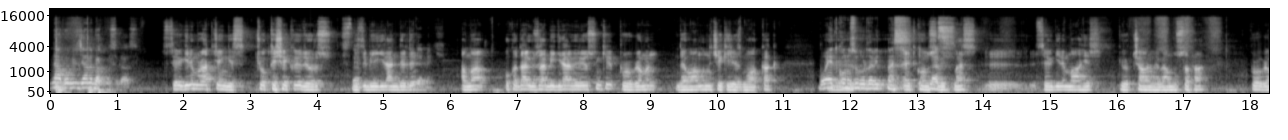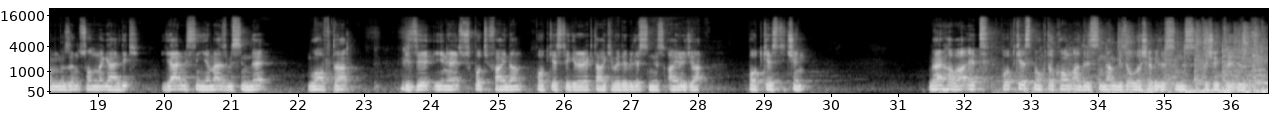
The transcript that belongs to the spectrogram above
ne yapabileceğine bakması lazım. Sevgili Murat Cengiz çok teşekkür ediyoruz. Bizi Ne bilgilendirdin. demek? Ama o kadar güzel bilgiler veriyorsun ki programın devamını çekeceğiz muhakkak. Bu et konusu burada bitmez. Et konusu Bitmez. bitmez. Ee, sevgili Mahir, Gökçağan ve ben Mustafa programımızın sonuna geldik. Yer misin yemez misin de bu hafta bizi yine Spotify'dan podcast'e girerek takip edebilirsiniz. Ayrıca podcast için merhaba et podcast.com adresinden bize ulaşabilirsiniz. Teşekkür ediyoruz.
